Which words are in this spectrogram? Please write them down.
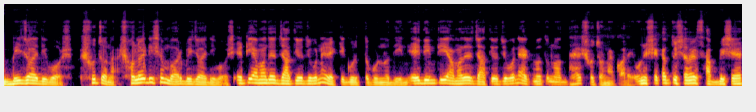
বিজয় দিবস। সূচনা, ষোলোই ডিসেম্বর বিজয় দিবস। এটি আমাদের জাতীয় জীবনের একটি গুরুত্বপূর্ণ দিন। এই দিনটি আমাদের জাতীয় জীবনে এক নতুন অধ্যায়ের সূচনা করে। উনিশশো একাত্তর সালের ছাব্বিশে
